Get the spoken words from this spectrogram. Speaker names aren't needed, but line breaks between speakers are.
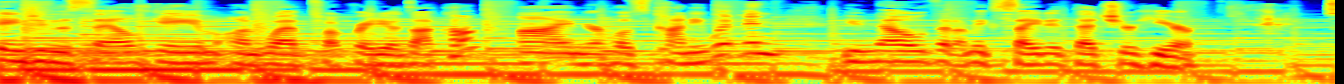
Changing the Sales Game on webtalkradio.com. I'm your host, Connie Whitman. You know that I'm excited that you're here.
